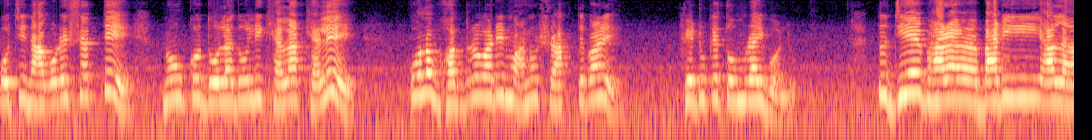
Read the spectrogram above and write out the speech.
কচি নাগরের সাথে নৌকো দোলাদলি খেলা খেলে কোনো ভদ্র বাড়ির মানুষ রাখতে পারে? ফেটুকে তোমরাই বলো। তো যে ভাড়া বাড়ি আলা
